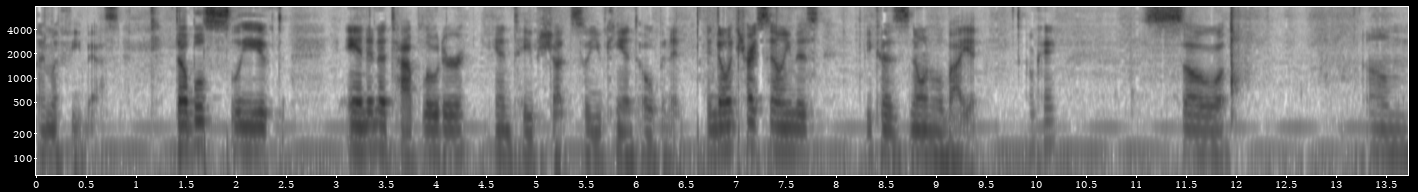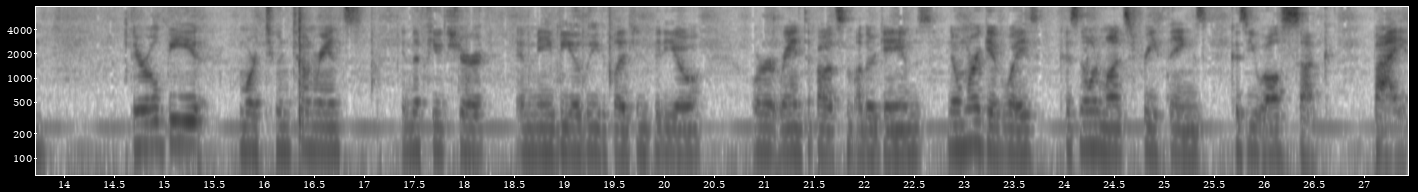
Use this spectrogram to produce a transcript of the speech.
I'm a Feebas. Double sleeved and in a top loader and taped shut so you can't open it. And don't try selling this because no one will buy it. Okay? So, um, there will be more Toontown rants in the future and maybe a League of Legends video or rant about some other games. No more giveaways because no one wants free things because you all suck. Bye.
